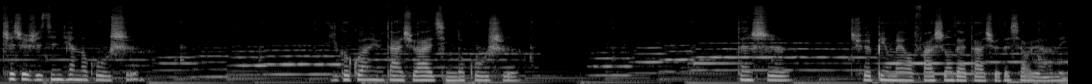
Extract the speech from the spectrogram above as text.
这就是今天的故事，一个关于大学爱情的故事，但是却并没有发生在大学的校园里。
